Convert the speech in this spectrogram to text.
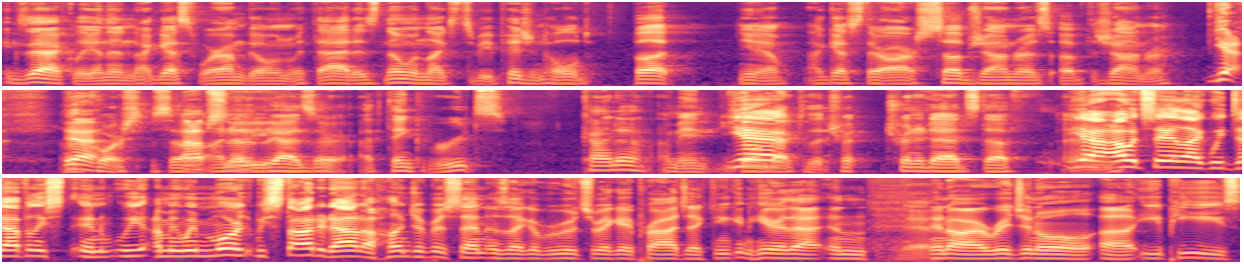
Exactly. And then I guess where I'm going with that is no one likes to be pigeonholed, but you know, I guess there are subgenres of the genre. Yeah. Of yeah. course. So I know you guys are I think roots kind of. I mean, Yeah. going back to the Tr- Trinidad stuff. Yeah, I would say like we definitely and we I mean we more we started out hundred percent as like a roots reggae project. You can hear that in Yeah. in our original uh, EPs.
